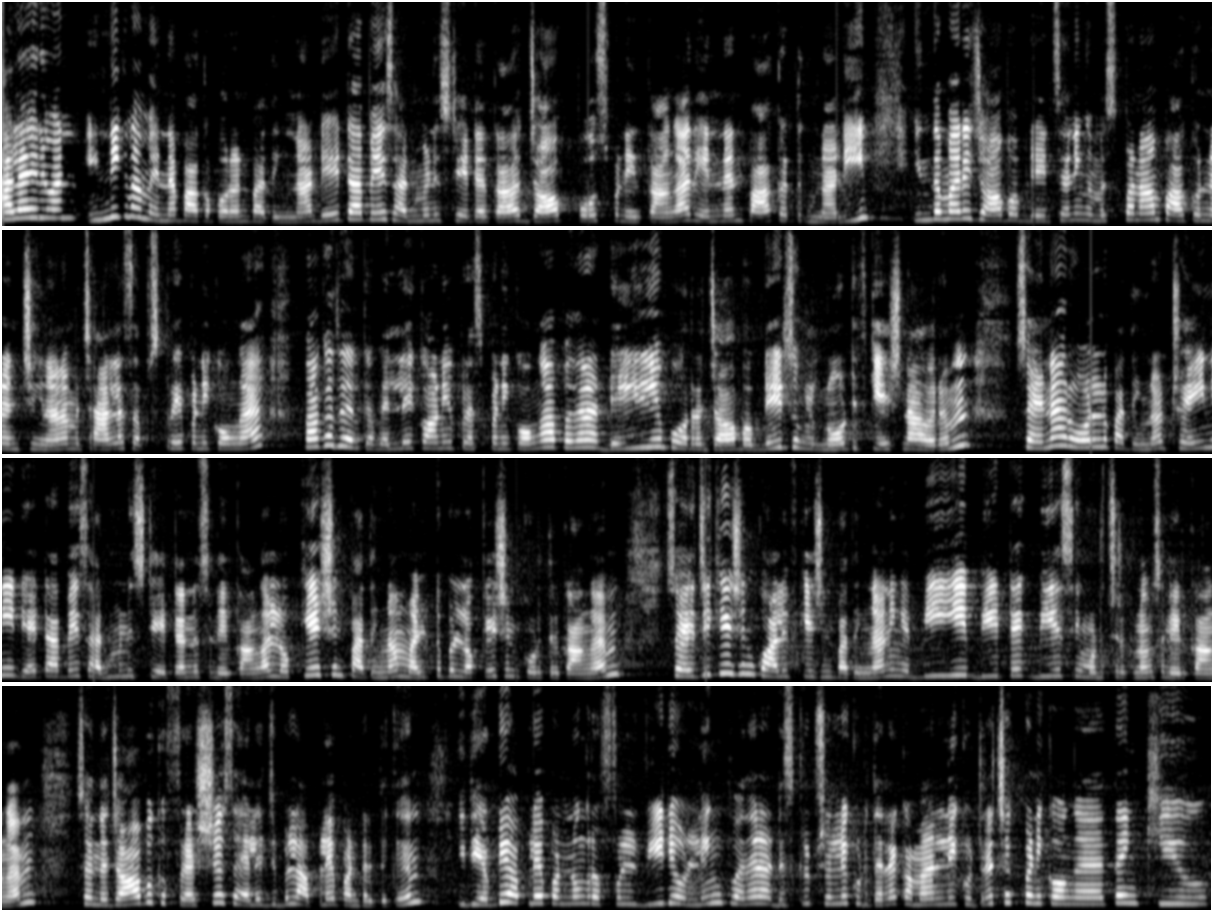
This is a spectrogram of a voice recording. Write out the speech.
Hello இருவன் இன்னைக்கு நம்ம என்ன பார்க்க போறோம்னு பார்த்தீங்கன்னா டேட்டா பேஸ் அட்மினிஸ்ட்ரேட்டருக்காக ஜாப் போஸ்ட் பண்ணியிருக்காங்க. அது என்னன்னு பார்க்கறதுக்கு முன்னாடி இந்த மாதிரி ஜாப் அப்டேட்ஸை நீங்கள் மிஸ் பண்ணாமல் பார்க்கணும்னு நினச்சிங்கன்னா நம்ம சேனலை சப்ஸ்கிரைப் பண்ணிக்கோங்க. பக்கத்தில் இருக்க வெள்ளைக்கானையும் ப்ரெஸ் பண்ணிக்கோங்க. அப்போ தான் நான் டெய்லியும் போடுற ஜாப் அப்டேட்ஸ் உங்களுக்கு நோட்டிஃபிகேஷனாக வரும். ஸோ என்ன ரோல்னு பார்த்தீங்கன்னா ட்ரெயினி டேட்டா பேஸ் அட்மினிஸ்ட்ரேட்டர்னு சொல்லியிருக்காங்க. லொக்கேஷன் பார்த்தீங்கன்னா மல்டிபிள் லொக்கேஷன் கொடுத்துருக்காங்க. ஸோ எஜுகேஷன் குவாலிஃபிகேஷன் பார்த்தீங்கன்னா நீங்கள் பிஇ பிடெக் பிஎஸ்சி முடிச்சிருக்கணும்னு சொல்லியிருக்காங்க. ஸோ இந்த ஜாபுக்கு ஃப்ரெஷர்ஸ் எலிஜிபிள் அப்ளை பண்ண பண்ணுறதுக்கு இது எப்படி அப்ளை பண்ணுங்கிற ஃபுல் வீடியோ லிங்க் வந்து நான் டிஸ்கிரிப்ஷன்லேயே கொடுத்துட்றேன் கமெண்ட்லேயே கொடுத்துறேன். செக் பண்ணிக்கோங்க. தேங்க்யூ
